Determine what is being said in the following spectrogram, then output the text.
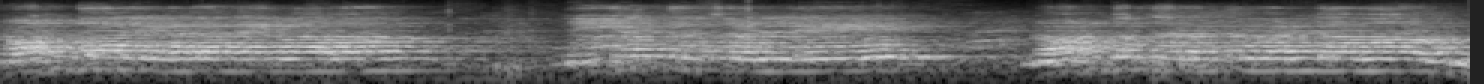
நோன்பாளிகள் அனைவரும் நியத்து சொல்லி நோன்பு திறக்க வேண்டவும்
